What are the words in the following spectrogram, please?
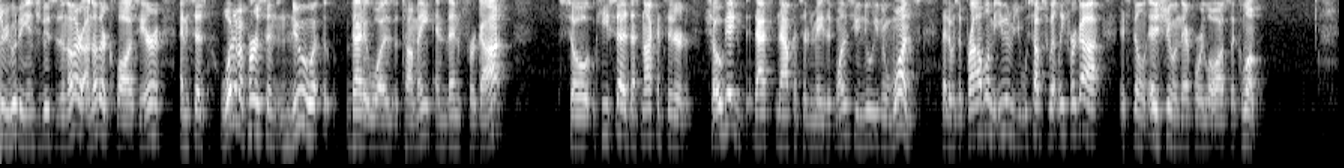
Yehuda, he introduces another another clause here, and he says, "What if a person knew that it was a tamei and then forgot?" So he says that's not considered shogeg. That's now considered mazid. Once you knew even once that it was a problem, even if you subsequently forgot, it's still an issue, and therefore lost a klum.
